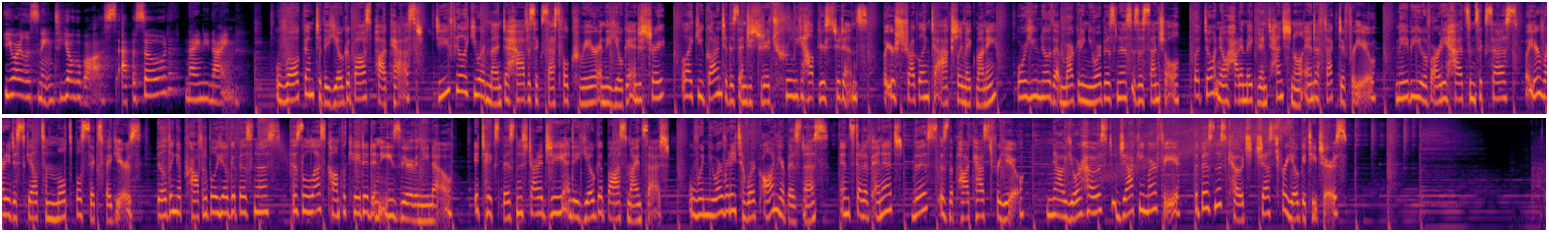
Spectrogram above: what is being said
You are listening to Yoga Boss, episode 99. Welcome to the Yoga Boss podcast. Do you feel like you were meant to have a successful career in the yoga industry? Like you got into this industry to truly help your students, but you're struggling to actually make money? Or you know that marketing your business is essential, but don't know how to make it intentional and effective for you. Maybe you have already had some success, but you're ready to scale to multiple six figures. Building a profitable yoga business is less complicated and easier than you know. It takes business strategy and a yoga boss mindset. When you are ready to work on your business instead of in it, this is the podcast for you. Now, your host, Jackie Murphy, the business coach just for yoga teachers.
